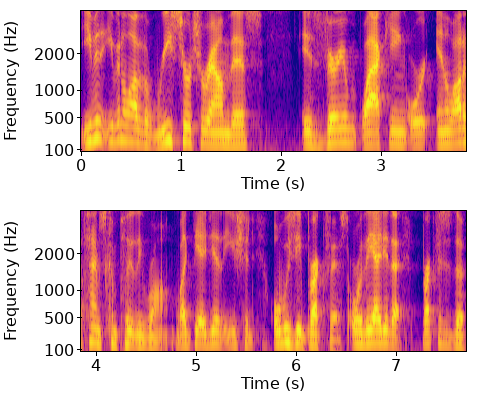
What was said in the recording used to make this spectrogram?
even even a lot of the research around this is very lacking or and a lot of times completely wrong. Like the idea that you should always eat breakfast or the idea that breakfast is the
